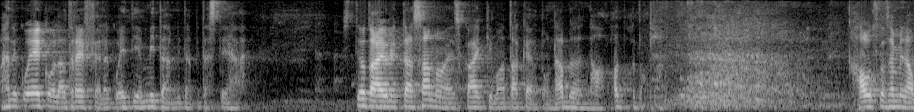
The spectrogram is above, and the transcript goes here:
Vähän niin kuin ekoilla treffeillä, kun ei tiedä mitään, mitä pitäisi tehdä sitten jotain yrittää sanoa ja kaikki vaan takertuu. Haluatko se minä?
